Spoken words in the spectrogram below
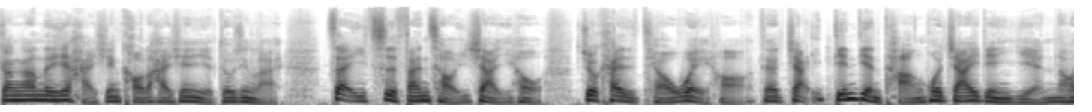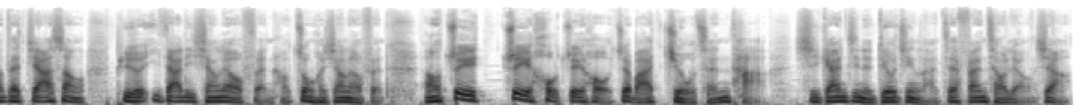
刚刚那些海鲜烤的海鲜也丢进来，再一次翻炒一下以后，就开始调味哈，再加一点点糖或加一点盐，然后再加上比如说意大利香料粉哈，综合香料粉，然后最最后最后就把九层塔洗干净的丢进来，再翻炒两下。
